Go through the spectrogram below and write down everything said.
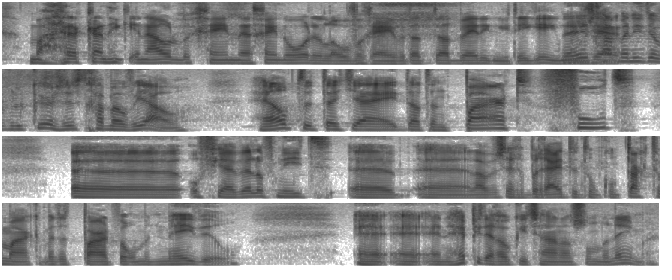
Maar daar kan ik inhoudelijk geen, eh, geen oordeel over geven. Dat, dat weet ik niet. Ik, ik Nee, het gaat me niet over de cursus, het gaat me over jou. Helpt het dat jij dat een paard voelt eh, of jij wel of niet, laten we zeggen, bereid bent om contact te maken met het paard waarom het mee wil? En heb je daar ook iets aan als ondernemer?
